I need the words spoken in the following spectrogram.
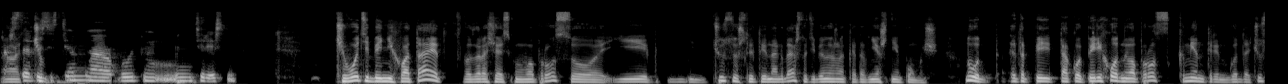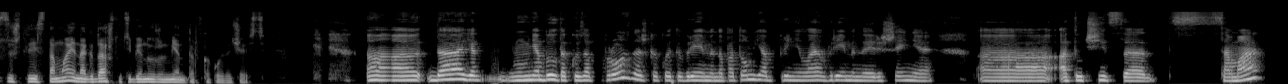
Кажется, а, эта чё... система будет интересней. Чего тебе не хватает, возвращаясь к моему вопросу, и чувствуешь ли ты иногда, что тебе нужна какая-то внешняя помощь? Ну, это пер- такой переходный вопрос к менторингу, да. Чувствуешь ли сама иногда, что тебе нужен ментор в какой-то части? А, да, я, у меня был такой запрос даже какое-то время, но потом я приняла временное решение а, отучиться сама,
